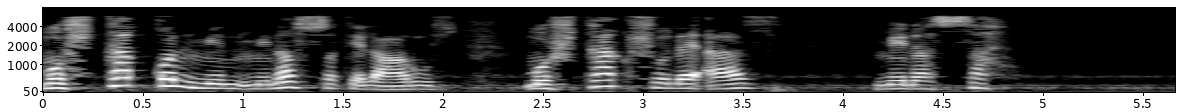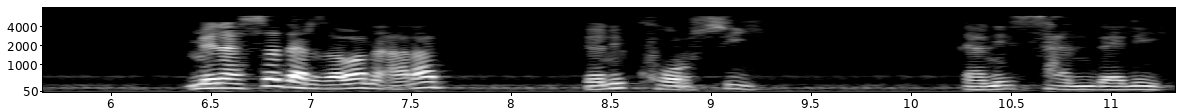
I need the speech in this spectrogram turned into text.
مشتق من منصة العروس. مشتق شده از منصه منصه در زبان عرب یعنی کرسی یعنی صندلی.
